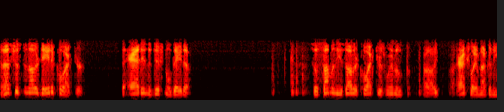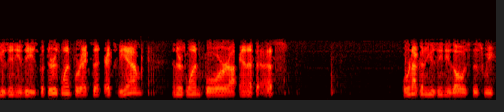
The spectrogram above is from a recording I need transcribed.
And just another data collector to add in additional data. So some of these other collectors, we're going to, uh, actually I'm not going to use any of these, but there is one for X, XVM, and there's one for uh, NFS. We're not going to use any of those this week.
